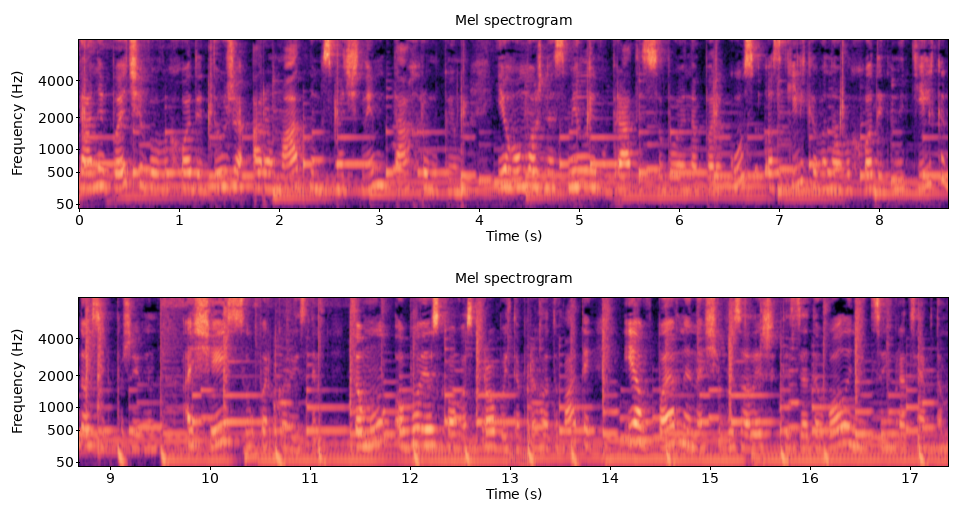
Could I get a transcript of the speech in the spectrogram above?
Дане печиво виходить дуже ароматним, смачним та хрумким. Його можна сміливо брати з собою на перекус, оскільки воно виходить не тільки досить поживним, а ще й супер корисним. Тому обов'язково спробуйте приготувати, і я впевнена, що ви залишитесь задоволені цим рецептом.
